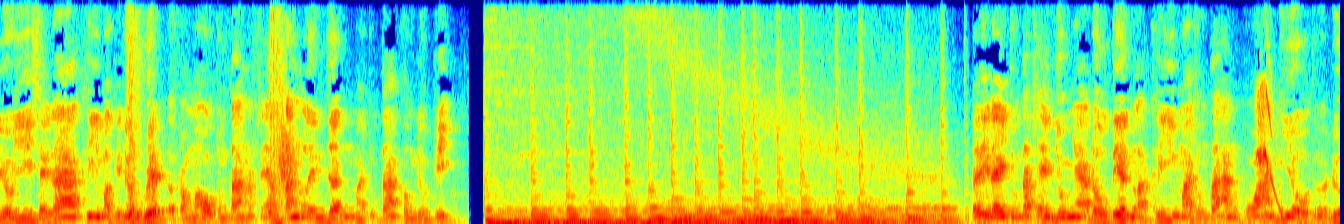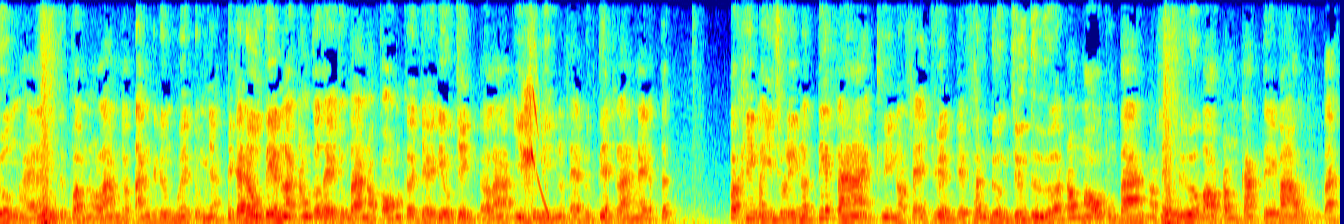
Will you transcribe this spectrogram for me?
điều gì xảy ra khi mà cái đường huyết ở trong máu chúng ta nó sẽ tăng lên dần mà chúng ta không điều trị? Thế thì đây chúng ta sẽ hình dung nha. Đầu tiên là khi mà chúng ta ăn quá nhiều đường hay là những thực phẩm nó làm cho tăng cái đường huyết đúng nhỉ? Thì cái đầu tiên là trong cơ thể chúng ta nó có một cơ chế điều chỉnh đó là insulin nó sẽ được tiết ra ngay lập tức. Và khi mà insulin nó tiết ra ấy, thì nó sẽ chuyển cái phần đường dư thừa ở trong máu của chúng ta nó sẽ đưa vào trong các tế bào của chúng ta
